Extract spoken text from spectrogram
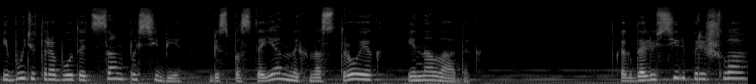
и будет работать сам по себе – без постоянных настроек и наладок. Когда Люсиль пришла,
